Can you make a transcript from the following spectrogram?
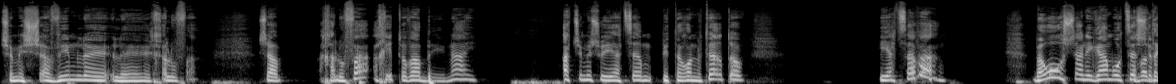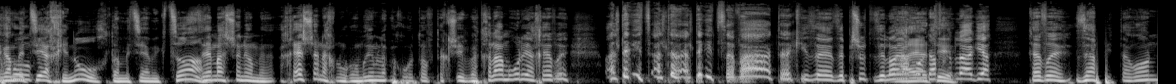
שמשוועים לחלופה. עכשיו, החלופה הכי טובה בעיניי, עד שמישהו ייצר פתרון יותר טוב, היא הצבא. ברור שאני גם רוצה שבחור... אבל אתה גם מציע חינוך, אתה מציע מקצוע. זה מה שאני אומר. אחרי שאנחנו אומרים לבחור, טוב, תקשיב, בהתחלה אמרו לי החבר'ה, אל תגיד, אל, אל, אל תגיד צבא, כי זה, זה פשוט, זה לא יעבוד, אף אחד לא יגיע. חבר'ה, זה הפתרון,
